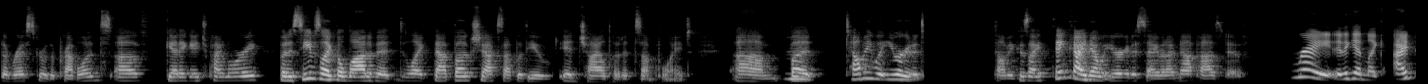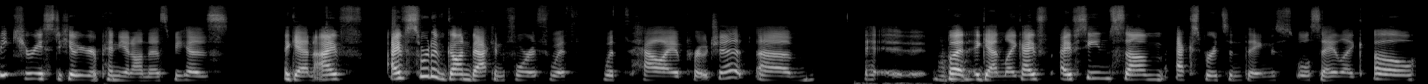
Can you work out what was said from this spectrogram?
the risk or the prevalence of getting H. pylori. But it seems like a lot of it, like that bug shacks up with you in childhood at some point. Um, Mm. But tell me what you were going to me because I think I know what you're going to say, but I'm not positive. Right. And again, like I'd be curious to hear your opinion on this because again, I've I've sort of gone back and forth with with how I approach it. Um eh, but again, like I've I've seen some experts and things will say like, "Oh,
